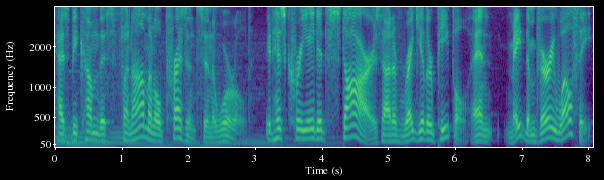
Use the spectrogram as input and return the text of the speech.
has become this phenomenal presence in the world. It has created stars out of regular people and made them very wealthy.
